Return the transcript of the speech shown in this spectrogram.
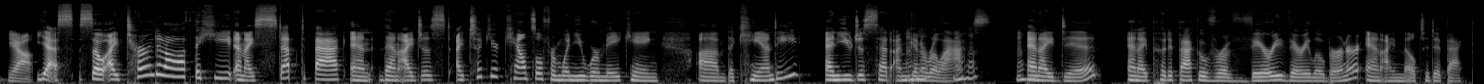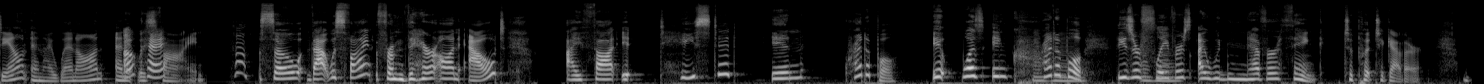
yeah. yes. So I turned it off the heat and I stepped back. And then I just, I took your counsel from when you were making um, the candy and you just said, I'm going to mm-hmm, relax. Mm-hmm, mm-hmm. And I did. And I put it back over a very, very low burner and I melted it back down and I went on and it was Okay. fine. Hmm. So that was fine. From there on out, I thought it tasted incredible. It was incredible. These are flavors I would never think to put together,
